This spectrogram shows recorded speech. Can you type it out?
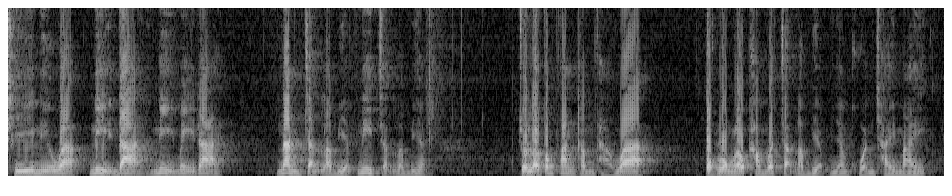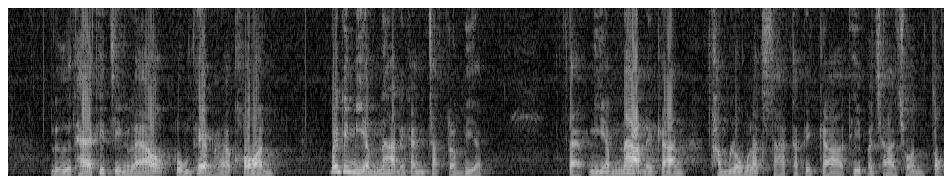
ชี้นิ้วว่านี่ได้นี่ไม่ได้ นั่นจัดระเบียบนี่จัดระเบียบ จนเราต้องตั้งคำถามว่า ตกลงแล้วคำว่าจัดระเบียบมันยังควรใช้ไหมหรือแท้ที่จริงแล้วกรุงเทพมหานคร ไม่ได้มีอำนาจในการจัดระเบียบ แต่มีอำนาจในการทำลงรักษากติกาที่ประชาชนตก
